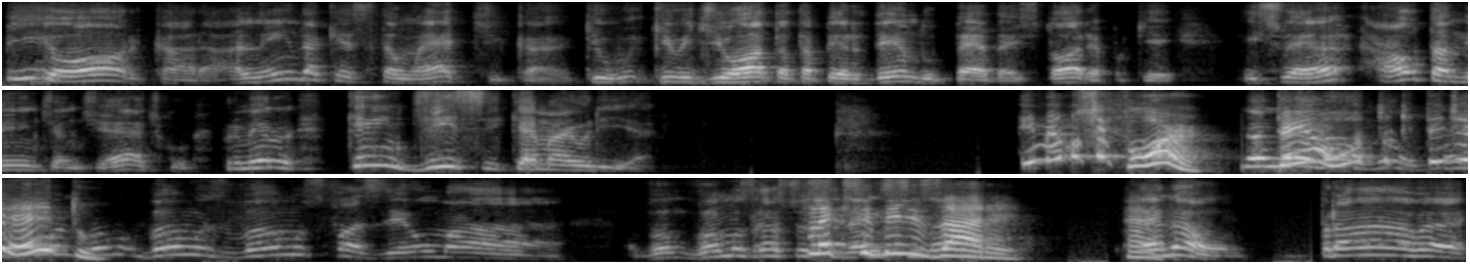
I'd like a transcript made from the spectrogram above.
Pior, cara, além da questão ética, que o, que o idiota está perdendo o pé da história, porque isso é altamente antiético. Primeiro, quem disse que é maioria? E mesmo se for, não, tem não, outro não, que tem vamos, direito. Vamos, vamos, vamos, fazer uma. Vamos, raciocinar. Flexibilizar. É. é, não. Pra, é,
